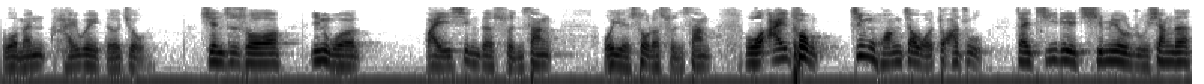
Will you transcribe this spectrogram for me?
我们还未得救。先知说：“因我百姓的损伤，我也受了损伤。我哀痛，金黄叫我抓住，在激烈岂没有乳香呢？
